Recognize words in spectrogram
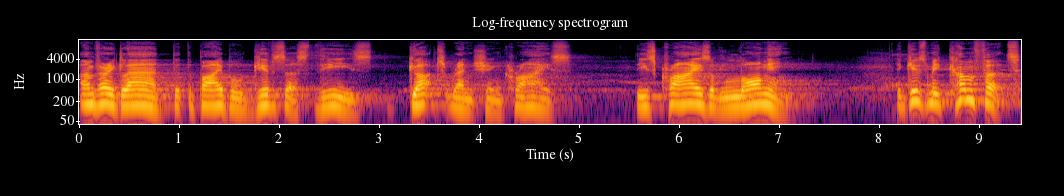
I'm very glad that the Bible gives us these gut wrenching cries these cries of longing. It gives me comfort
